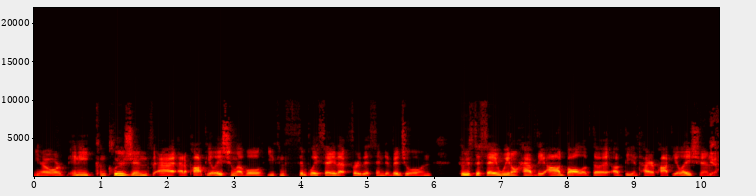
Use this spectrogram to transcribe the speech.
you know, or any conclusions at, at a population level, you can simply say that for this individual. And who's to say we don't have the oddball of the of the entire population? Yeah.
